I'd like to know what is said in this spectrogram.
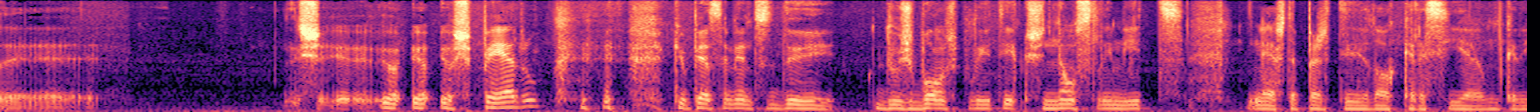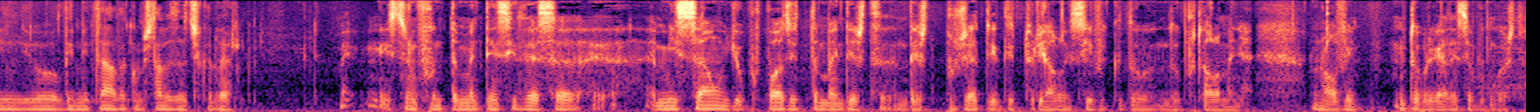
Uh, eu, eu, eu, espero que o pensamento de dos bons políticos não se limite a esta partidocracia um bocadinho limitada, como estavas a descrever. Isso, no fundo, também tem sido essa a missão e o propósito também deste, deste projeto editorial e cívico do, do Portal Amanhã. No 9, muito obrigado, é sempre um gosto.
